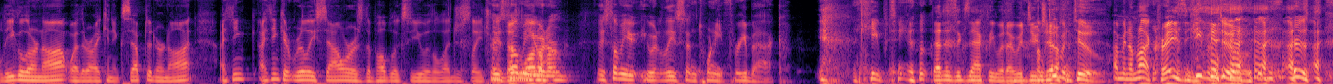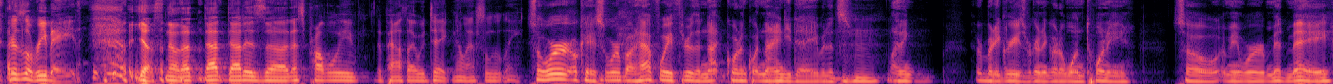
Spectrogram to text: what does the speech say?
legal or not, whether I can accept it or not, I think I think it really sours the public's view of the legislature. Please tell me you would. Please tell me you, you would at least send 23 back. Keep. You know, That is exactly what I would do. I'm Jeff. keeping two. I mean, I'm not crazy. Keeping two. there's, there's a little rebate. yes, no, that that that is uh, that's probably the path I would take. No, absolutely. So we're okay. So we're about halfway through the quote unquote 90 day, but it's. Mm-hmm. I think everybody agrees we're going to go to 120. So I mean we're mid May,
